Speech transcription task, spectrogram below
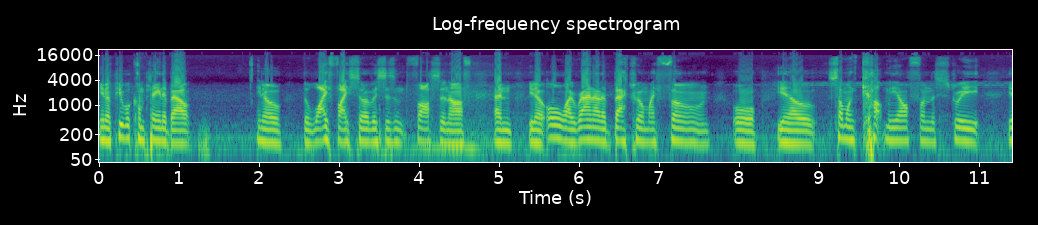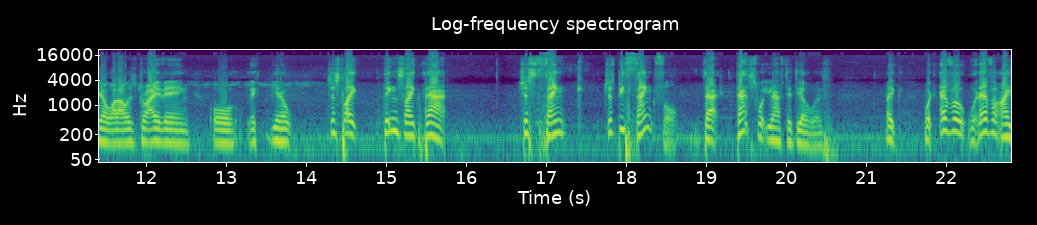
you know, people complain about, you know, the Wi-Fi service isn't fast enough, and you know, oh, I ran out of battery on my phone, or you know, someone cut me off on the street, you know, while I was driving, or you know, just like things like that. Just thank, just be thankful that that's what you have to deal with. Like whatever whatever I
